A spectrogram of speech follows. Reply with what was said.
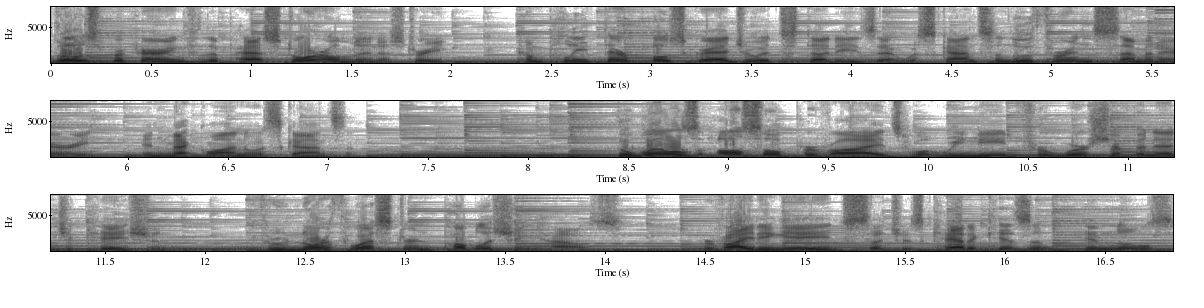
Those preparing for the pastoral ministry complete their postgraduate studies at Wisconsin Lutheran Seminary in Mequon, Wisconsin. The WELS also provides what we need for worship and education through Northwestern Publishing House, providing aids such as catechism, hymnals,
